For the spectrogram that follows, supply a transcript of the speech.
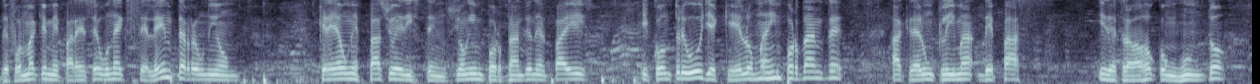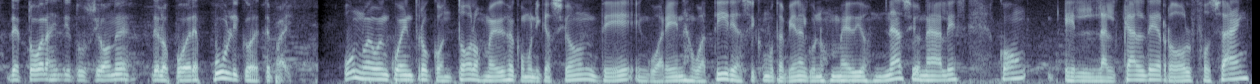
de forma que me parece una excelente reunión, crea un espacio de distensión importante en el país y contribuye, que es lo más importante, a crear un clima de paz y de trabajo conjunto de todas las instituciones de los poderes públicos de este país un nuevo encuentro con todos los medios de comunicación de Guarenas, Guatire, así como también algunos medios nacionales con el alcalde Rodolfo San,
